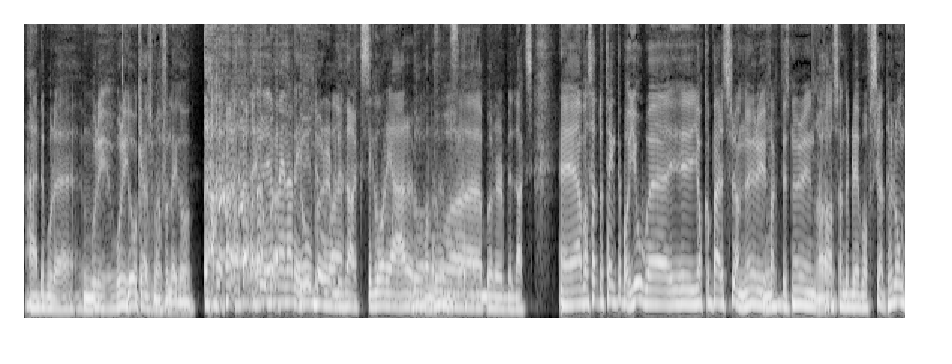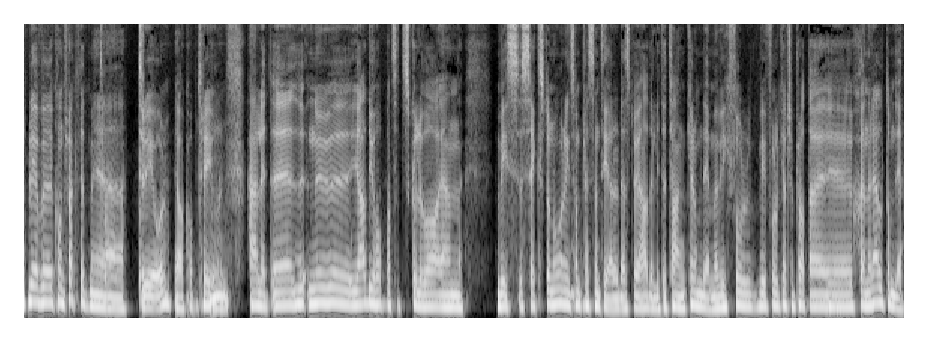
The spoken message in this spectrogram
Nej, det borde, vore, ju- vore, Då kanske man får lägga av. jag menar det. då är börjar det bli dags. Det går i arv Då, på något då sätt. eh, börjar det bli dags. Eh, vad satt du och tänkte på? Jo, eh, Jakob Bergström. Nu är det ju faktiskt nu är det en Ja. tag sedan det blev officiellt. Hur långt blev eh, kontraktet med Tre år. Jakob? Tre år. Härligt. Eh, nu, jag hade ju hoppats att det skulle vara en viss 16-åring som presenterades då jag hade lite tankar om det. Men vi får, vi får kanske prata eh, generellt om det.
